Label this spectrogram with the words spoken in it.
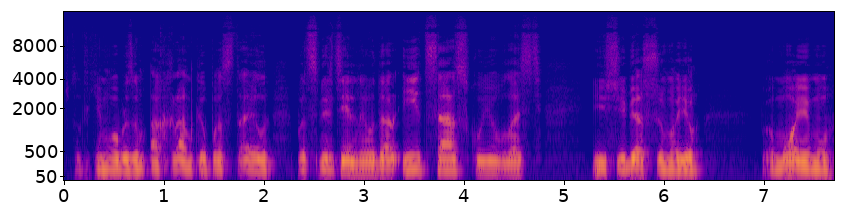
что таким образом охранка поставила под смертельный удар и царскую власть, и себя самое. По-моему,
